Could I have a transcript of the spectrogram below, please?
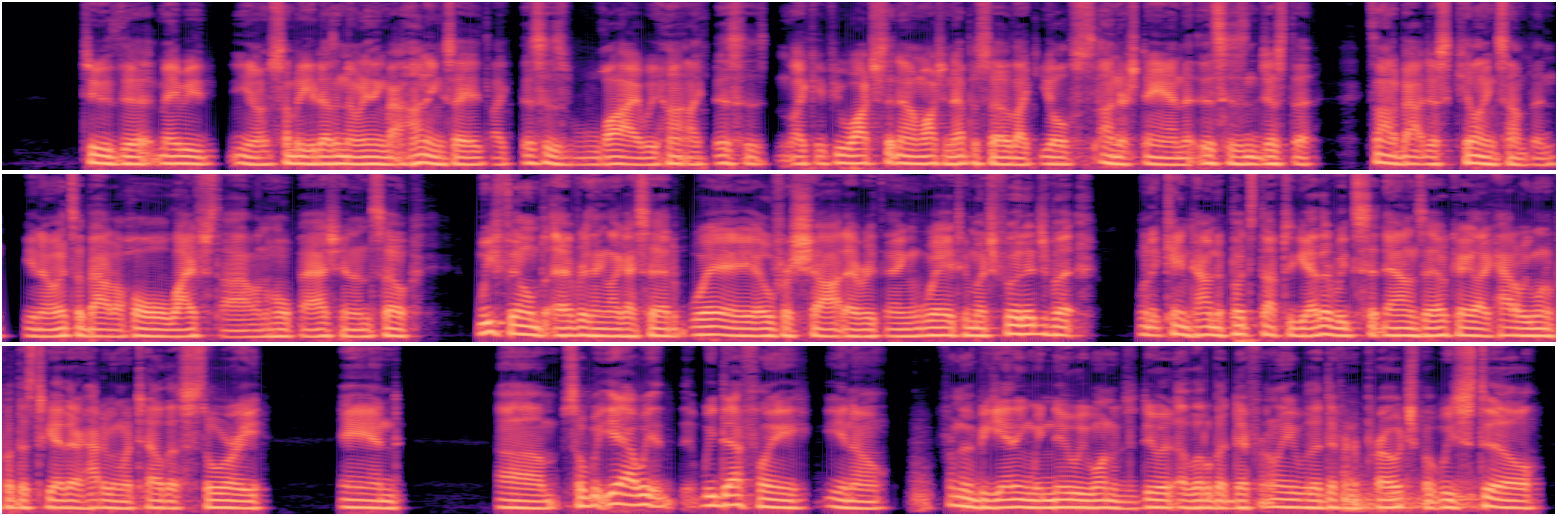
to the maybe you know somebody who doesn't know anything about hunting say like this is why we hunt. Like this is like if you watch sit down and watch an episode like you'll understand that this isn't just a it's not about just killing something you know it's about a whole lifestyle and a whole passion. And so we filmed everything like i said way overshot everything way too much footage. But when it came time to put stuff together we'd sit down and say okay like how do we want to put this together? How do we want to tell this story? And um so we, yeah we we definitely you know from the beginning we knew we wanted to do it a little bit differently with a different approach but we still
